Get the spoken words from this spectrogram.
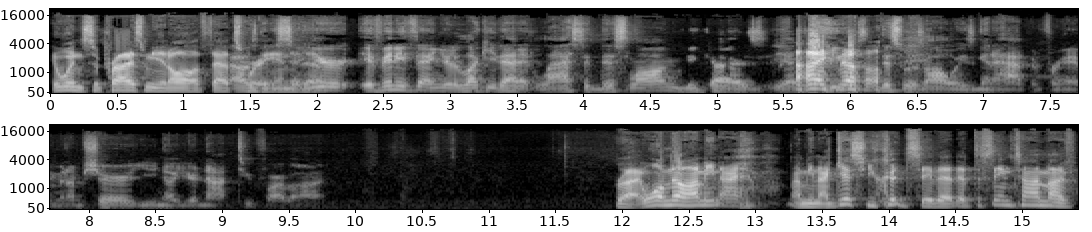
it wouldn't surprise me at all if that's where he gonna say, ended up. you're, if anything, you're lucky that it lasted this long because yeah, I he was- know. this was always going to happen for him, and I'm sure you know you're not too far behind. Right. Well, no, I mean, I, I mean, I guess you could say that. At the same time, I've,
